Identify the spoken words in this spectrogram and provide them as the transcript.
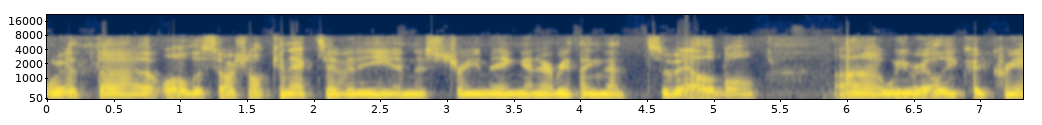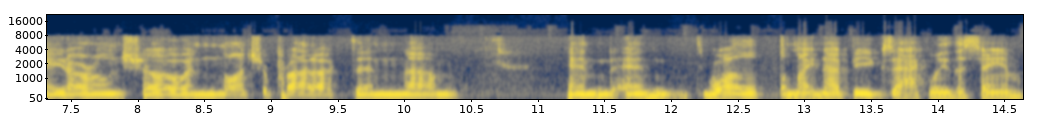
with uh, all the social connectivity and the streaming and everything that's available, uh, we really could create our own show and launch a product and. Um, and and while it might not be exactly the same,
